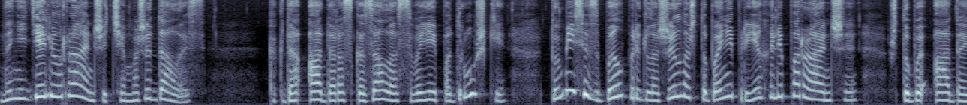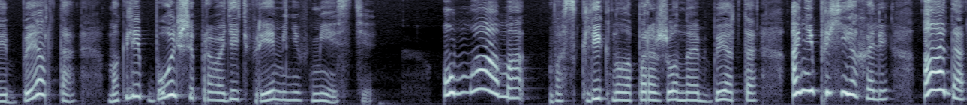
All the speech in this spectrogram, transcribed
на неделю раньше, чем ожидалось. Когда Ада рассказала о своей подружке, то миссис Белл предложила, чтобы они приехали пораньше, чтобы Ада и Берта могли больше проводить времени вместе. «О, мама!» — воскликнула пораженная Берта. «Они приехали! Ада,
